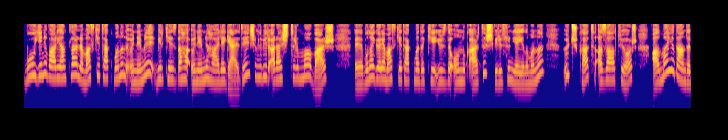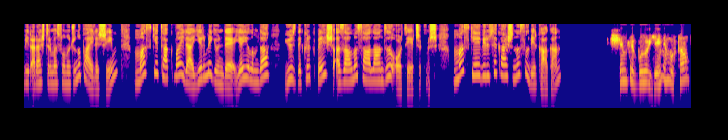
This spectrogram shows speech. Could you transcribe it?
Bu yeni varyantlarla maske takmanın önemi bir kez daha önemli hale geldi. Şimdi bir araştırma var. Ee, buna göre maske takmadaki %10'luk artış virüsün yayılımını 3 kat azaltıyor. Almanya'dan da bir araştırma sonucunu paylaşayım. Maske takmayla 20 günde yayılımda %45 azalma sağlandığı ortaya çıkmış. Maske virüse karşı nasıl bir kalkan? Şimdi bu yeni mutant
